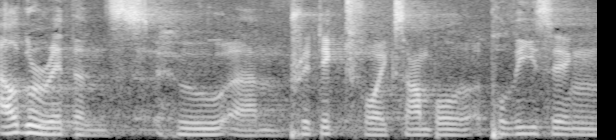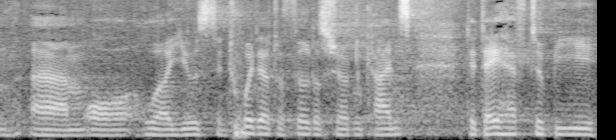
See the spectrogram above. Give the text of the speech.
algorithms who um, predict, for example, policing um, or who are used in Twitter to filter certain kinds, that they have to be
